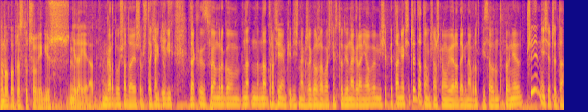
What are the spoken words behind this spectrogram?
no bo po prostu człowiek już nie daje rady. Gardło siada jeszcze przy takich Tak długich. Tak swoją drogą na, na, natrafiłem kiedyś na Grzegorza właśnie w studiu nagraniowym i się pytam, jak się czyta tą książkę. Mówię, Radek Nawrot pisał, no to pewnie przyjemnie się czyta.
